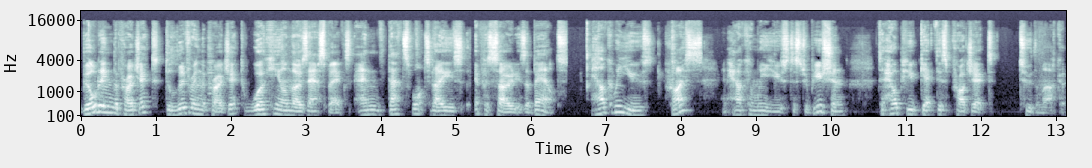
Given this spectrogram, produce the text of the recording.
building the project, delivering the project, working on those aspects, and that's what today's episode is about. How can we use price and how can we use distribution to help you get this project to the market?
